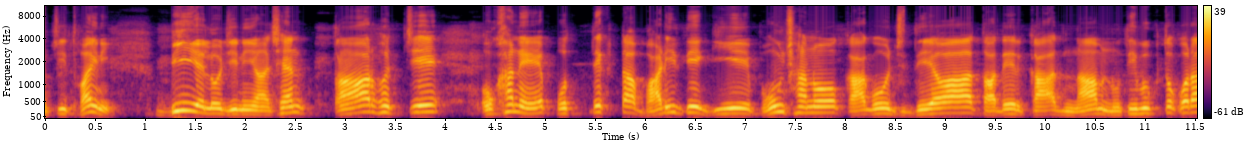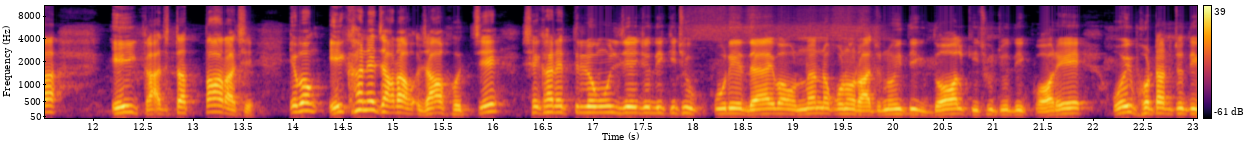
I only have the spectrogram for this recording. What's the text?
উচিত হয়নি। বিএলও যিনি আছেন, তার হচ্ছে ওখানে প্রত্যেকটা বাড়িতে গিয়ে পৌঁছানো, কাগজ দেওয়া, তাদের কাজ নাম নথিভুক্ত করা, এই কাজটা তার আছে। এবং এখানে যারা, যা হচ্ছে, সেখানে তৃণমূল যে যদি কিছু করে দেয় বা অন্যান্য কোনো রাজনৈতিক দল কিছু যদি করে, ওই ভোটার যদি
